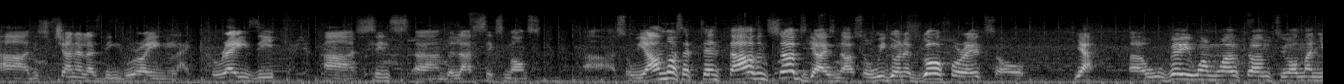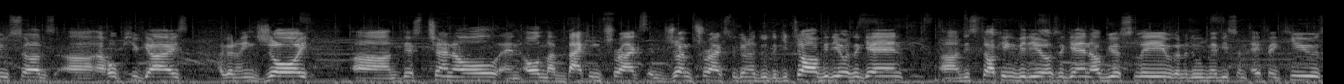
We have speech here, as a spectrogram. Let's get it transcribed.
Uh, this channel has been growing like crazy uh, since uh, the last six months. Uh, so we're almost at 10,000 subs guys now, so we're gonna go for it. So yeah, uh, very warm welcome to all my new subs. I hope you guys are gonna enjoy um, this channel and all my backing tracks and drum tracks. We're gonna do the guitar videos again, uh, the talking videos again, obviously. We're gonna do maybe some FAQs.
